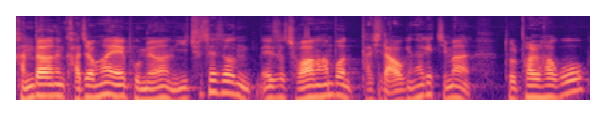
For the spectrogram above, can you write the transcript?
간다는 가정하에 보면 이 추세선에서 저항 한번 다시 나오긴 하겠지만 돌파를 하고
